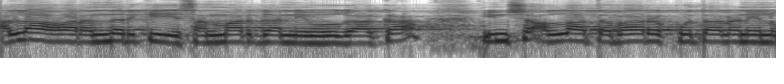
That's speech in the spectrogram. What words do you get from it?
అల్లా వారందరికీ సన్మార్గాన్ని ఇవ్వుగాక. ఇన్షా అల్లా తబారక్కుతాల నేను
